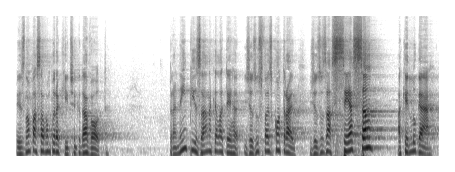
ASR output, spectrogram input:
Eles não passavam por aqui, tinham que dar a volta. Para nem pisar naquela terra. Jesus faz o contrário. Jesus acessa aquele lugar.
